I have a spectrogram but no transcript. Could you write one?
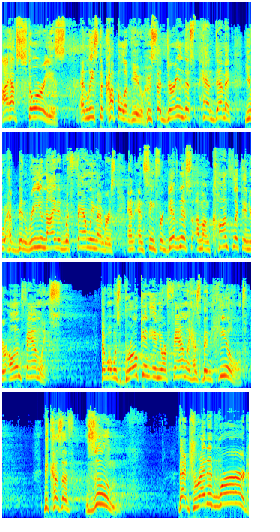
I have stories at least a couple of you who said during this pandemic, you have been reunited with family members and, and seen forgiveness among conflict in your own families. That what was broken in your family has been healed because of Zoom. That dreaded word.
